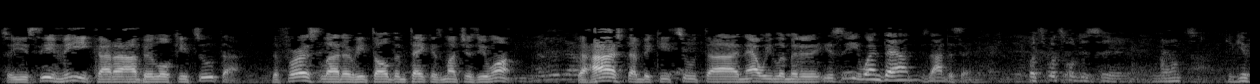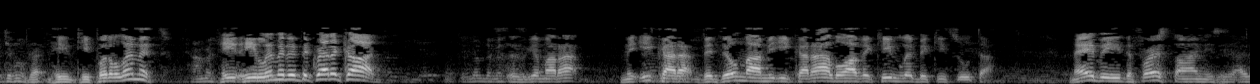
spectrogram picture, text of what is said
So you see, mi kara kitzuta. The first letter, he told them, take as much as you want. The hashta bekitzuta, now we limited it. You see, he went down. It's not the same. What's what's all this uh, amount to give to whom? He he put a limit. How much? He he limited the credit card. Says Gemara, miikara vidilma miikara lo avekim lebekitzuta. Maybe the first time he says,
